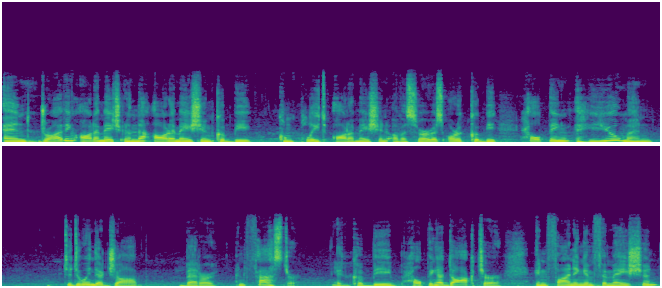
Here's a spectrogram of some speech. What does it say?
and driving automation. And that automation could be complete automation of a service, or it could be helping a human to doing their job better and faster. It could be helping a doctor in finding information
